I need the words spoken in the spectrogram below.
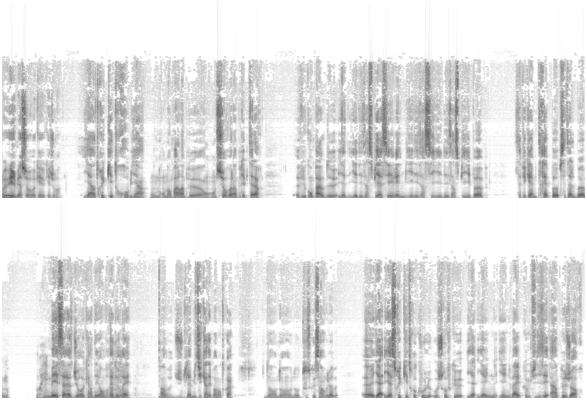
Oui, oui, bien sûr. Ok, ok, je vois. Il y a un truc qui est trop bien. On, on en parle un peu, euh, on, on le survole un peu depuis tout à l'heure. Vu qu'on parle de, il y a, y a des inspirations R&B, des inspi, des inspi hip-hop. Ça fait quand même très pop cet album, Ouais. mais ça reste du rock indé en vrai de Mhm. vrai. Enfin, du, de la musique indépendante quoi, dans, dans, dans tout ce que ça englobe. Euh, Il y a, il y a ce truc qui est trop cool où je trouve que il y a, y a une, il y a une vibe comme tu disais un peu genre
